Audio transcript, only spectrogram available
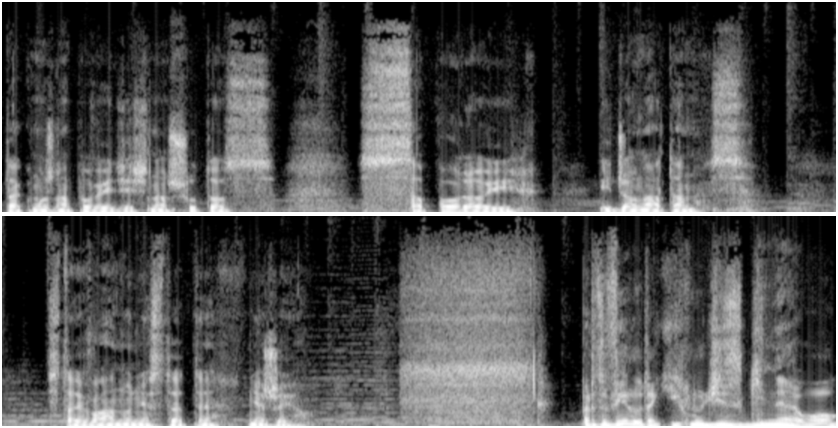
tak można powiedzieć. No, Shuto z, z Sapporo i, i Jonathan z, z Tajwanu niestety nie żyją. Bardzo wielu takich ludzi zginęło.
